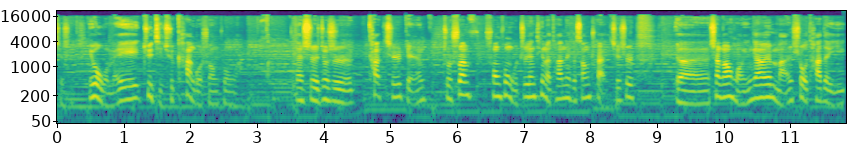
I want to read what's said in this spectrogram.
其实因为我没具体去看过双峰啊。但是就是它其实给人就是双双峰，我之前听了他那个 soundtrack，其实呃，上冈晃应该蛮受他的一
